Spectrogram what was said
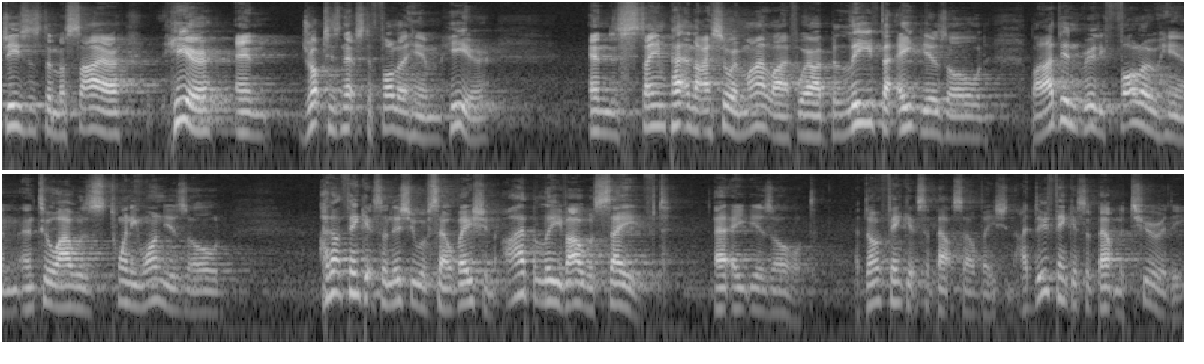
Jesus the Messiah here and dropped his nets to follow him here, and the same pattern that I saw in my life where I believed at eight years old, but I didn't really follow him until I was 21 years old. I don't think it's an issue of salvation. I believe I was saved at eight years old. I don't think it's about salvation. I do think it's about maturity.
